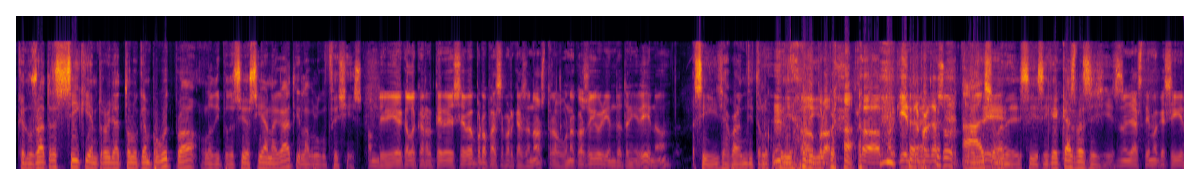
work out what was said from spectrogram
que nosaltres sí que hem treballat tot el que hem pogut, però la Diputació s'hi ha negat i l'ha volgut fer així. Com diria que la carretera és seva, però passa per casa nostra. Alguna cosa hi hauríem de tenir a dir, no? Sí, ja vam dit a la companyia. no, però, però per aquí entra per allà surt. Ah, això mateix, sí, sí, aquest cas va ser així. És una llàstima que sigui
